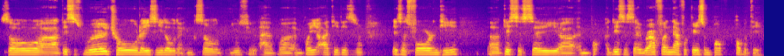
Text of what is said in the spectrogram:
So uh, this is virtual lazy loading. So you should have uh, employee ID. This is this is foreign key. Uh, this is a uh, this is a reference navigation property.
